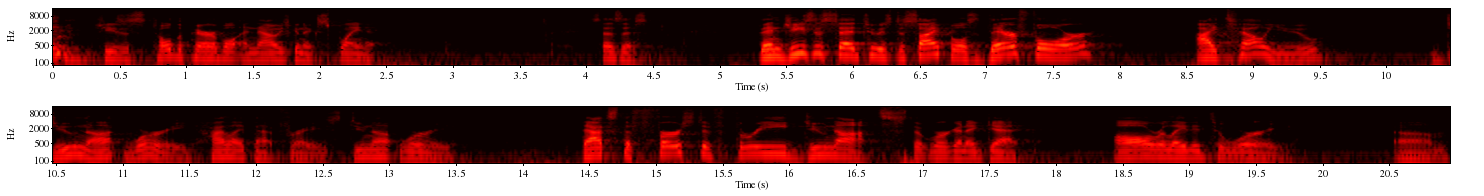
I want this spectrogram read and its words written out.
Jesus told the parable, and now he's going to explain it. It says this Then Jesus said to his disciples, Therefore, I tell you, do not worry. Highlight that phrase do not worry. That's the first of three do nots that we're going to get all related to worry. Um,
